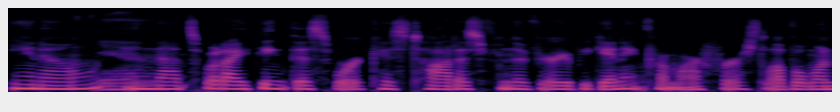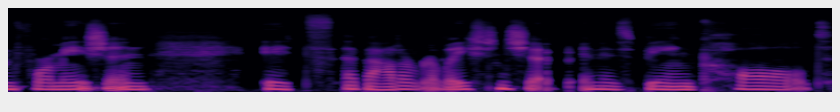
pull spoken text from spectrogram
you know, yeah. and that's what I think this work has taught us from the very beginning, from our first level one formation. It's about a relationship and is being called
